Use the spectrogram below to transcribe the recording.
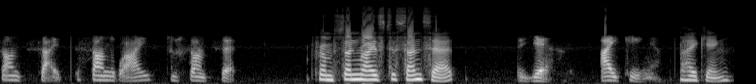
Sunset, Sunrise to Sunset. From sunrise to sunset, Yes, hiking. hiking.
